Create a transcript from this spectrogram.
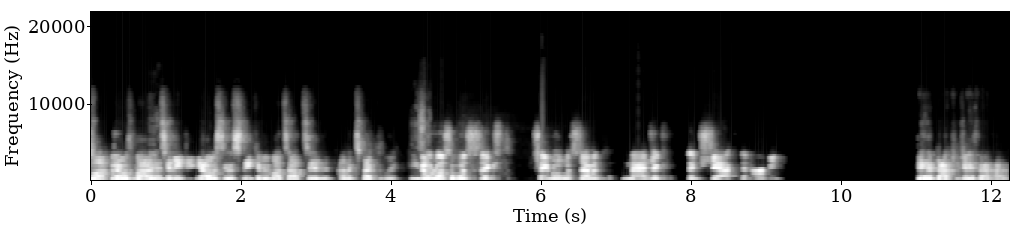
Fuck, that was my Man. Timmy D. I was gonna sneak him in my top ten unexpectedly. He's Bill in- Russell was sixth. Chamberlain was seventh. Magic, then Shaq, then Erving. Damn, Dr. J's that high?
